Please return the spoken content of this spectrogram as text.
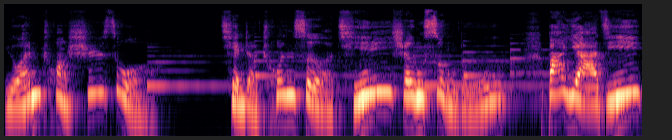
原创诗作，牵着春色琴声诵读，把雅集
